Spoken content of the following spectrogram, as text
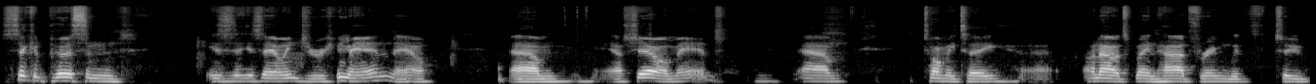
Second person is is our injury man now. Um, our shower man, um, Tommy T. Uh, I know it's been hard for him with two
